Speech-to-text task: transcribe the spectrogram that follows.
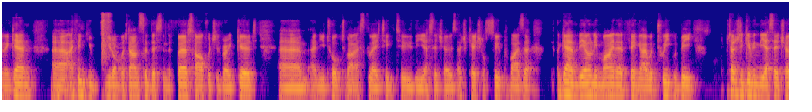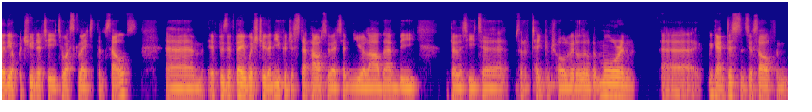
And again, uh, I think you, would almost answered this in the first half, which is very good. Um, and you talked about escalating to the SHO's educational supervisor. Again, the only minor thing I would tweak would be potentially giving the SHO the opportunity to escalate it themselves. Um, if as if they wish to, then you could just step out of it and you allow them the ability to sort of take control of it a little bit more and uh, again distance yourself and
